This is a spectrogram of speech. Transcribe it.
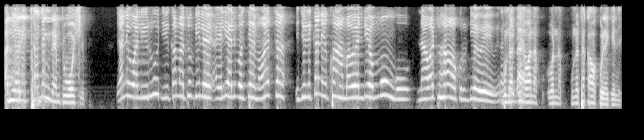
and you are returning them to worship yaani walirudi kama tu vile eliya alivyosema wacha ijulikane kwamba wewe ndio mungu na watu hawa wakurudie wewe katika wana, wana, unataka wakuregelee?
